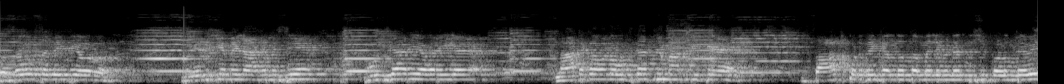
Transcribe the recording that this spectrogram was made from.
ಬಸವ ಸಮಿತಿಯವರು ವೇದಿಕೆ ಮೇಲೆ ಆಗಮಿಸಿ ಪೂಜಾರಿ ಅವರಿಗೆ ನಾಟಕವನ್ನು ಉದ್ಘಾಟನೆ ಮಾಡಲಿಕ್ಕೆ ಸಾಥ್ ಕೊಡಬೇಕೆಂದು ತಮ್ಮಲ್ಲಿ ವಿನಂತಿಸಿಕೊಳ್ಳುತ್ತೇವೆ.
